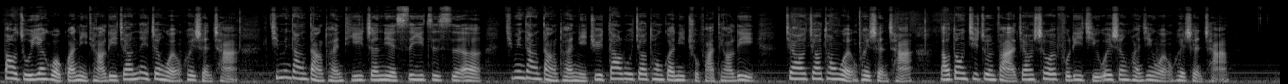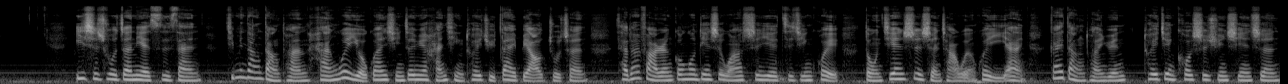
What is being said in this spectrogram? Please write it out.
爆竹烟火管理条例交内政委员会审查。亲民党党团提议增列四一至四二，亲民党党团拟具道路交通管理处罚条例交交通委员会审查，劳动基准法交社会福利及卫生环境委员会审查。议事处征列四三，亲民党党团函为有关行政院函请推举代表组成财团法人公共电视文化事业基金会董监事审查委员会一案，该党团原推荐寇世勋先生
